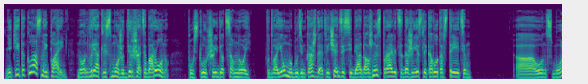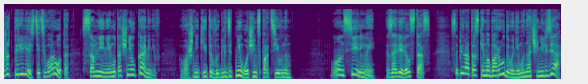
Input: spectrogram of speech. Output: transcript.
Никита классный парень, но он вряд ли сможет держать оборону. Пусть лучше идет со мной. Вдвоем мы будем каждый отвечать за себя, должны справиться, даже если кого-то встретим». «А он сможет перелезть эти ворота?» — с сомнением уточнил Каменев. «Ваш Никита выглядит не очень спортивным». «Он сильный», — заверил Стас. «С операторским оборудованием иначе нельзя.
